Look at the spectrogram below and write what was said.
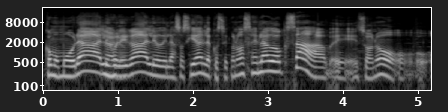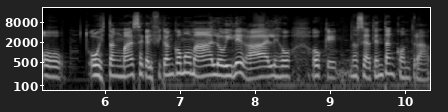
como morales o legales o de la sociedad en la que se conoce en la doxa, eh, son o, están mal, se califican como mal o ilegales o, que, no sé, atentan contra,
